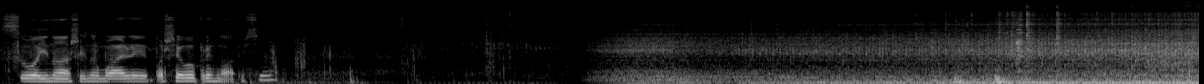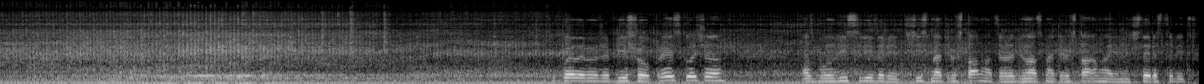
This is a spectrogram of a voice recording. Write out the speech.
Сої нашої нормальної, паршиво пригнав і все. Купили ми вже більшого прискоча. У нас було 200 літрів, 6 метрів штанга, це вже 12 метрів штанга і на 400 літрів.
